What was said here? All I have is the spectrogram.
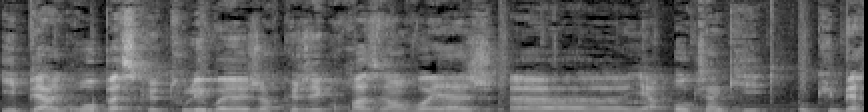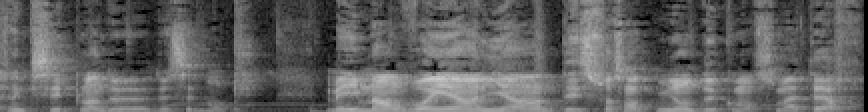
hyper gros parce que tous les voyageurs que j'ai croisés en voyage, il euh, n'y a aucune personne qui s'est plaint de, cette banque. Mais il m'a envoyé un lien des 60 millions de consommateurs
